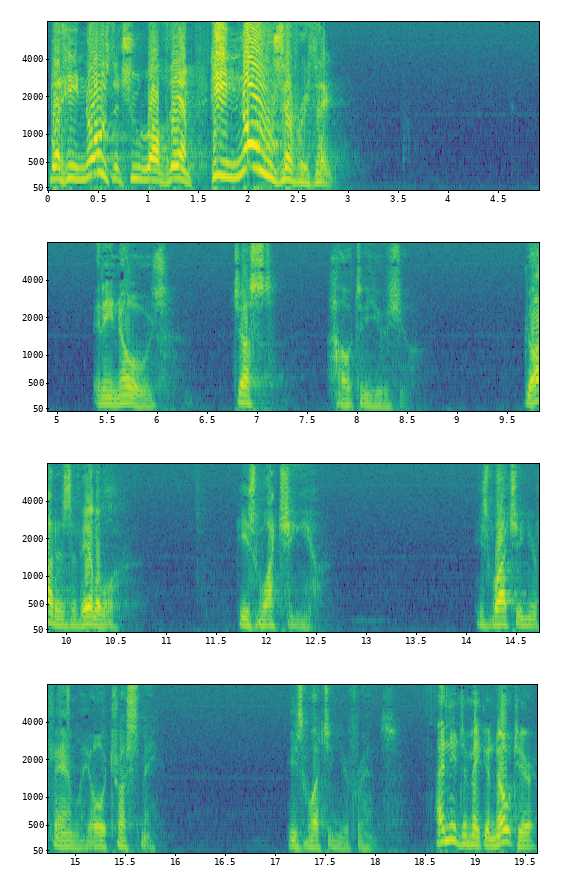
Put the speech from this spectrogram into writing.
but he knows that you love them. He knows everything. And he knows just how to use you. God is available. He's watching you. He's watching your family. Oh, trust me. He's watching your friends. I need to make a note here.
